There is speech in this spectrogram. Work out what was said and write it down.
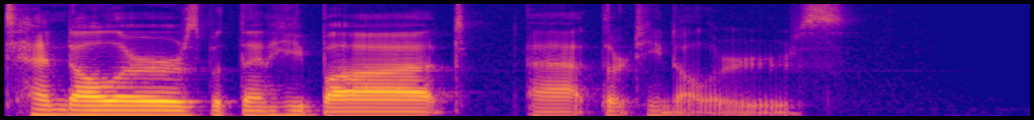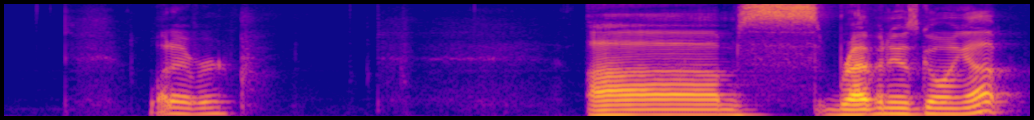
$10, but then he bought at $13. Whatever. Um, revenue's going up.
